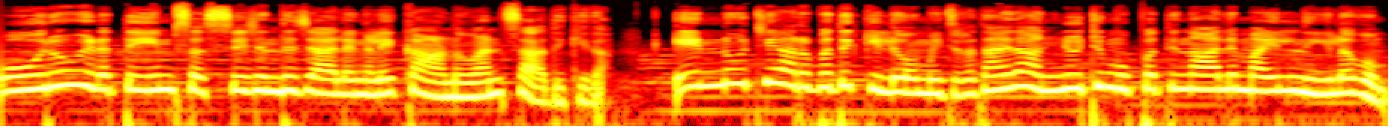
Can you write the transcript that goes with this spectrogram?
ഓരോ ഇടത്തെയും സസ്യജന്തുജാലങ്ങളെ കാണുവാൻ സാധിക്കുക. എണ്ണൂറ്റി അറുപത് കിലോമീറ്റർ അതായത് അഞ്ഞൂറ്റി മുപ്പത്തിനാല് മൈൽ നീളവും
